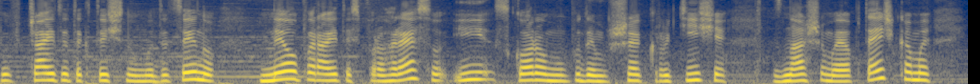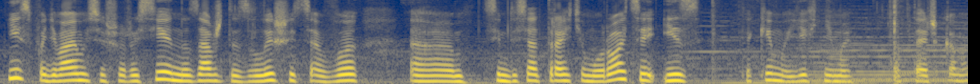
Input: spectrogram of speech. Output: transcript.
Вивчайте тактичну медицину, не опирайтесь прогресу, і скоро ми будемо ще крутіші з нашими аптечками. І сподіваємося, що Росія назавжди залишиться в 73-му році із такими їхніми аптечками.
